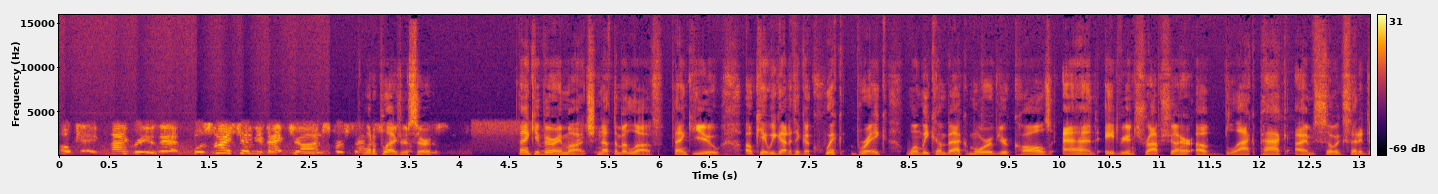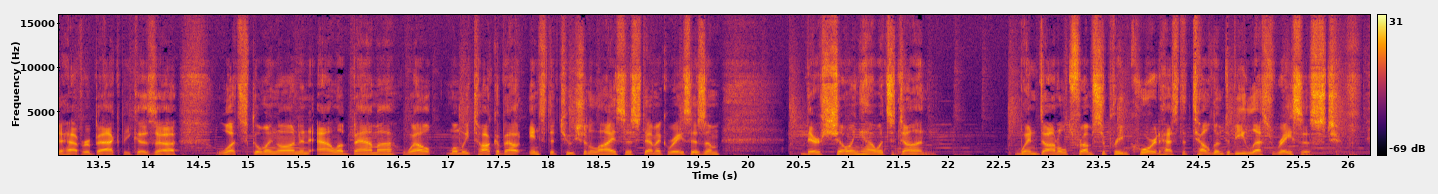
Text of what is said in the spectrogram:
Okay, I agree with that. Well, it's nice to have you back, John. First time. What a pleasure, sir. Thank you very much. Nothing but love. Thank you. Okay, we got to take a quick break. When we come back, more of your calls and Adrianne Shropshire of BlackPAC. I'm so excited to have her back because uh, what's going on in Alabama? Well, when we talk about institutionalized systemic racism, they're showing how it's done. When Donald Trump's Supreme Court has to tell them to be less racist.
